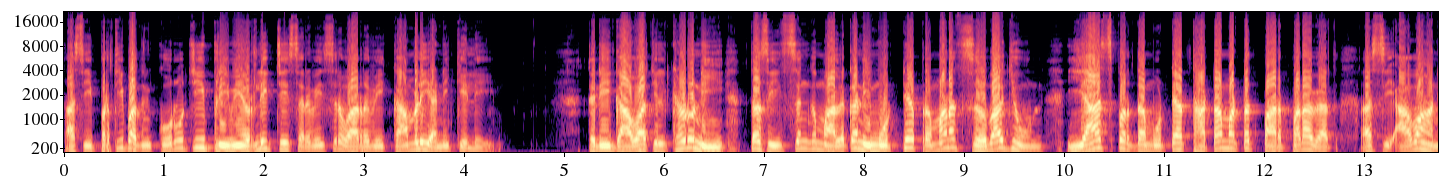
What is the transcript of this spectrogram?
असे प्रतिपादन कोरोची प्रीमियर लीगचे सर्वेसर्वा रवी कांबळे यांनी केले. तरी गावातील खेळाडूंनी तसेच संघ मालकांनी मोठ्या प्रमाणात सहभाग घेऊन या स्पर्धा मोठ्या थाटामाटात पार पाडाव्यात असे आवाहन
